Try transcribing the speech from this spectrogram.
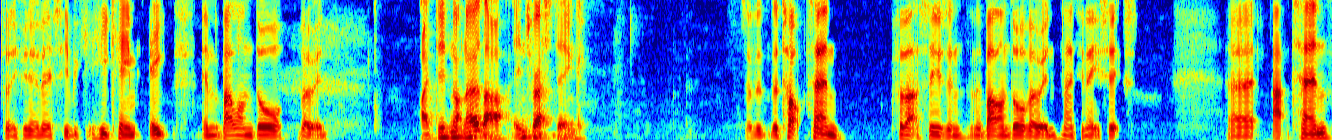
don't know if you know this, he bec- he came eighth in the Ballon d'Or voting. I did not know that. Interesting. So the, the top ten for that season in the Ballon d'Or voting, 1986. Uh, at ten,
